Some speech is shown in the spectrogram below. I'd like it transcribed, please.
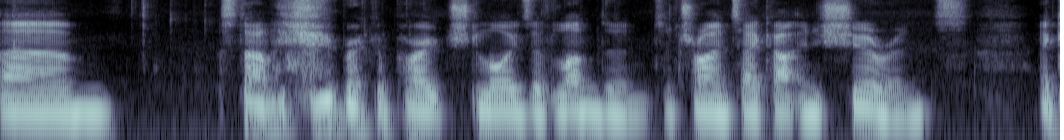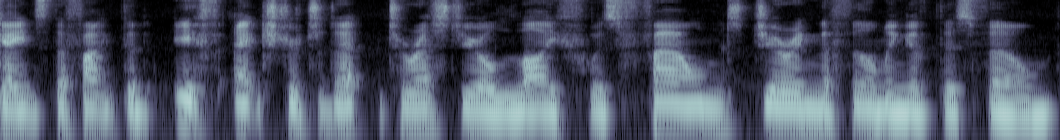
um, Stanley Kubrick approached Lloyd's of London to try and take out insurance against the fact that if extraterrestrial life was found during the filming of this film,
